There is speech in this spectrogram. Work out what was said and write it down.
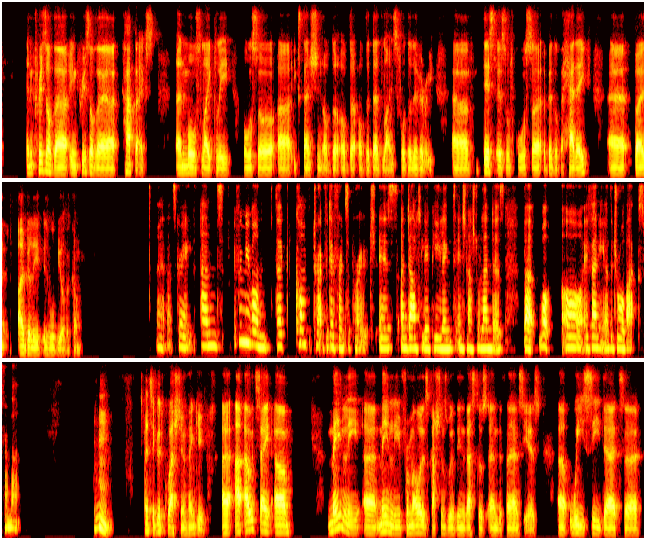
an increase of the increase of the capex, and most likely also uh, extension of the of the of the deadlines for delivery. Uh, this is of course a, a bit of a headache, uh, but I believe it will be overcome. Yeah, that's great. And if we move on, the contract for difference approach is undoubtedly appealing to international lenders, but what are, if any, are the drawbacks from that? Hmm. It's a good question. Thank you. Uh, I, I, would say um, mainly, uh, mainly from our discussions with the investors and the financiers, uh, we see that uh,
